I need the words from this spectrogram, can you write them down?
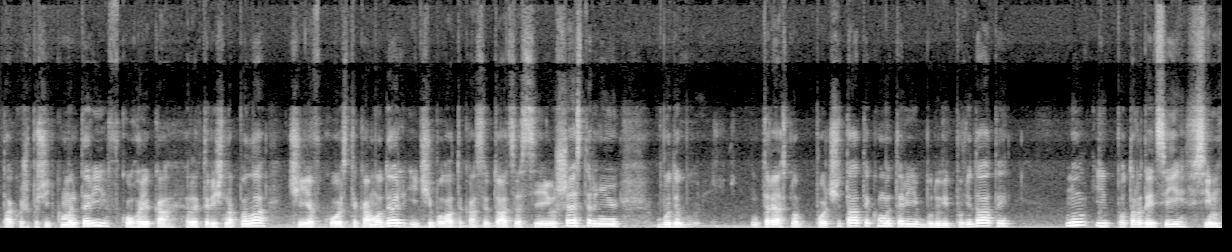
Також пишіть коментарі, в кого яка електрична пила, чи є в когось така модель, і чи була така ситуація з цією шестернею. Буде інтересно почитати коментарі, буду відповідати. Ну і по традиції всім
